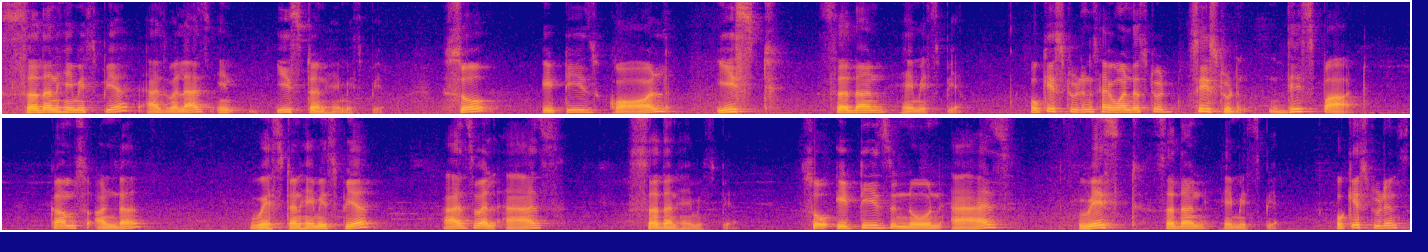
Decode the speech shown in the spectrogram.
southern hemisphere as well as in eastern hemisphere. So it is called east southern hemisphere. Okay students have understood? See student, this part comes under western hemisphere as well as southern hemisphere. So it is known as west southern hemisphere. Okay students.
